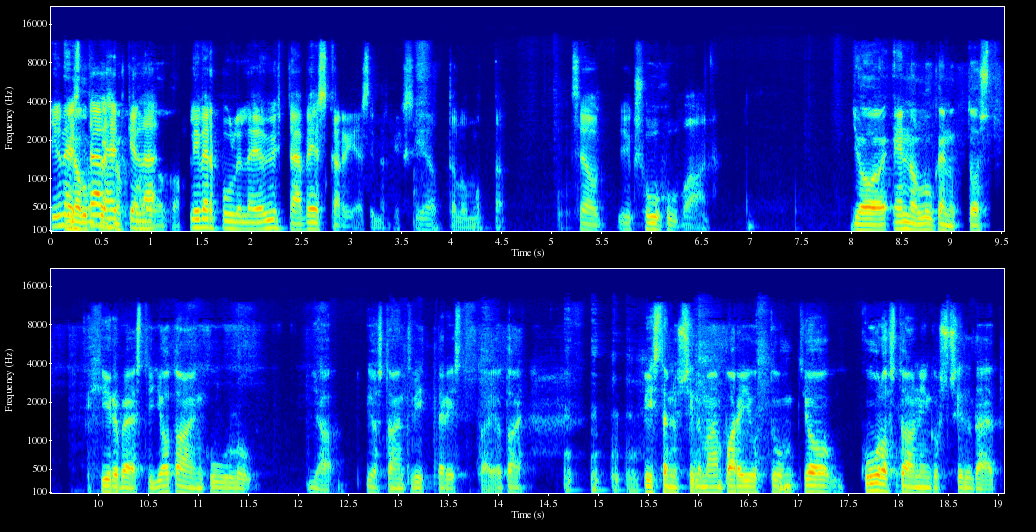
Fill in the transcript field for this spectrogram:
en Ilmeisesti ole tällä hetkellä paljonkaan. Liverpoolille ei ole yhtään veskaria esimerkiksi otteluun, mutta se on yksi huhu vaan. Joo, en ole lukenut tuosta hirveästi jotain kuullut ja jostain Twitteristä tai jotain pistänyt silmään pari juttua, mutta joo, kuulostaa niin kuin siltä, että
